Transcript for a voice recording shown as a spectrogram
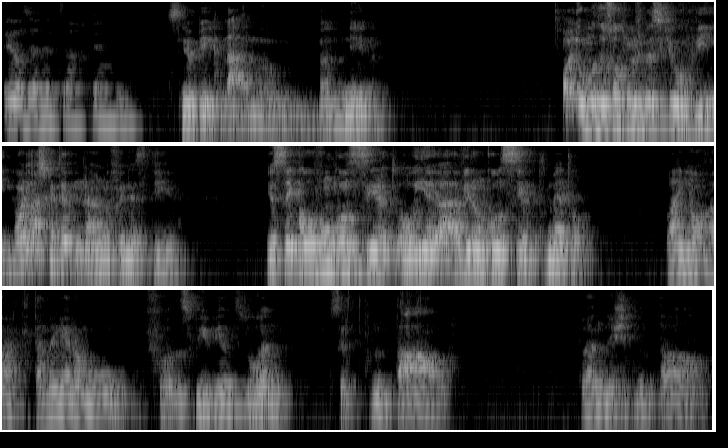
Ele já deve estar arrependido. Senhor Pica, não, meu mano, menino. Olha, uma das últimas vezes que eu vi, olha, eu acho que até. Não, não foi nesse dia. Eu sei que houve um concerto, ou ia haver um concerto de metal lá em Ovar, que também era o. Foda-se, o evento do ano. Concerto de metal, bandas de metal.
